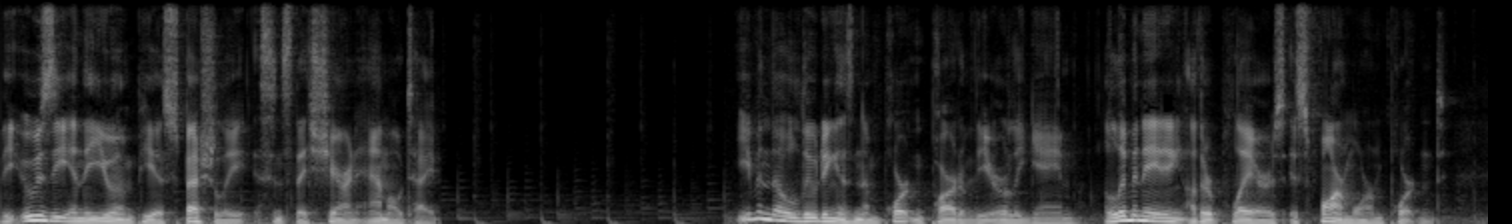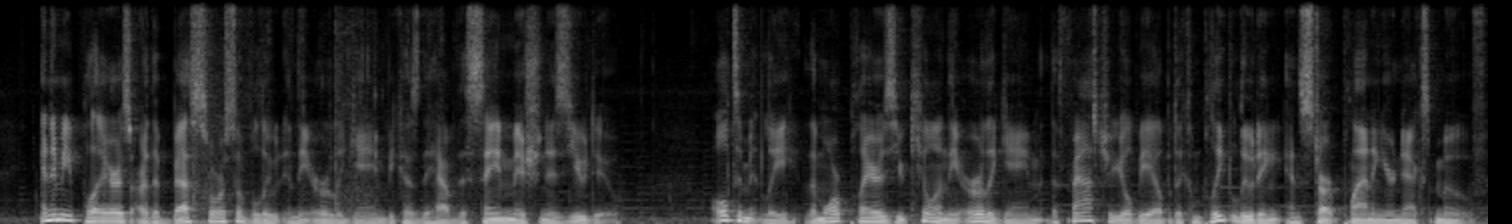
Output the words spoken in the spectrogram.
the Uzi and the UMP especially, since they share an ammo type. Even though looting is an important part of the early game, eliminating other players is far more important. Enemy players are the best source of loot in the early game because they have the same mission as you do. Ultimately, the more players you kill in the early game, the faster you'll be able to complete looting and start planning your next move.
